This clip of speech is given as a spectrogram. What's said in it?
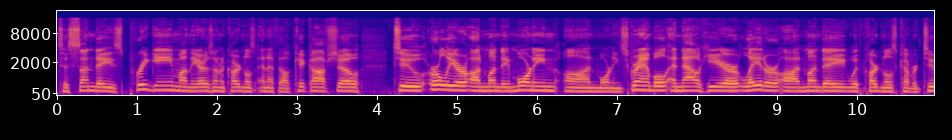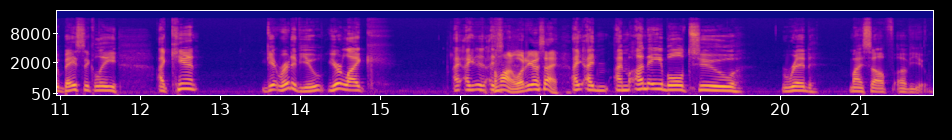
to Sunday's pregame on the Arizona Cardinals NFL kickoff show to earlier on Monday morning on Morning Scramble and now here later on Monday with Cardinals cover 2. Basically, I can't get rid of you. You're like I, I, I Come on, what are you gonna say? I, I I'm unable to rid myself of you.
